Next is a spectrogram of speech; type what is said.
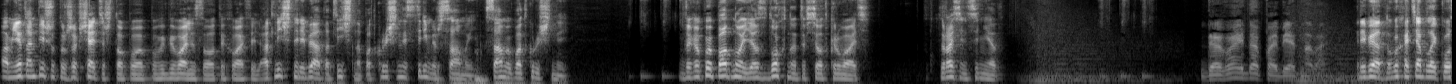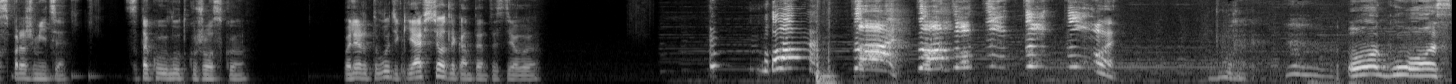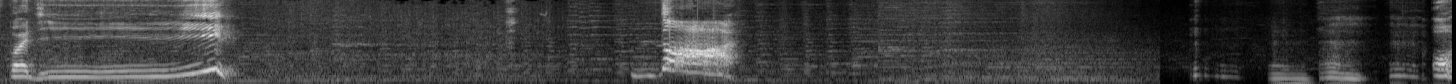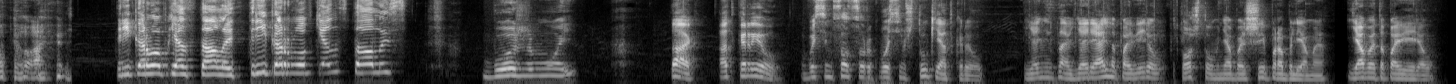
А мне там пишут уже в чате, что по- повыбивали золотых вафель. Отлично, ребят, отлично. Подкрученный стример самый. Самый подкрученный. Да какой по одной? Я сдохну это все открывать. Разницы нет. Давай до победного. Ребят, ну вы хотя бы лайкос прожмите. За такую лутку жесткую. Валера, ты лудик? Я все для контента сделаю. Да! Да, да, да, да, да! О, господи! Да! О, да. Три коробки осталось, три коробки осталось. Боже мой. Так, открыл. 848 штук я открыл. Я не знаю, я реально поверил в то, что у меня большие проблемы. Я в это поверил.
